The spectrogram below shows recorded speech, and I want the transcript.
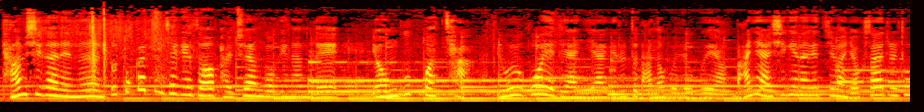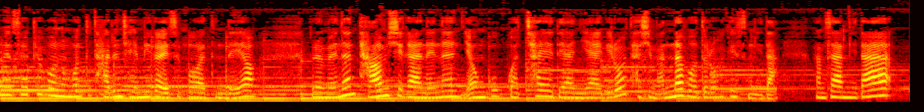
다음 시간에는 또 똑같은 책에서 발췌한 거긴 한데, 영국과 차, 요거에 대한 이야기를 또 나눠보려고 해요. 많이 아시긴 하겠지만 역사를 통해서 살펴보는 건 또 다른 재미가 있을 것 같은데요. 그러면은 다음 시간에는 영국과 차에 대한 이야기로 다시 만나보도록 하겠습니다. 감사합니다.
